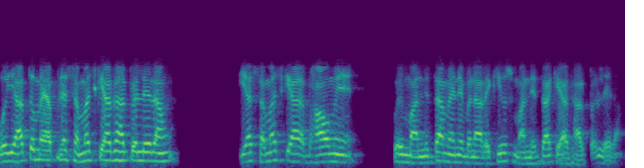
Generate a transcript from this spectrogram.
वो या तो मैं अपने समझ के आधार पर ले रहा हूँ, या समझ के भाव में कोई मान्यता मैंने बना रखी उस मान्यता के आधार पर ले रहा हूँ।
